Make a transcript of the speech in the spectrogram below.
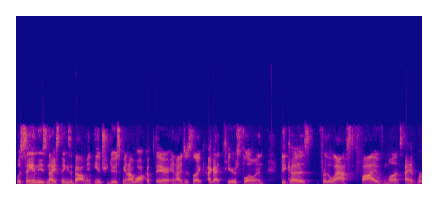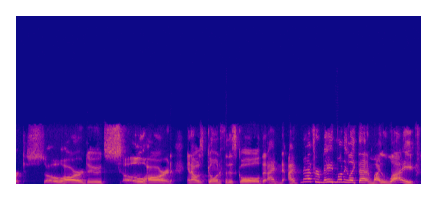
was saying these nice things about me. And he introduced me. And I walk up there and I just like, I got tears flowing because for the last five months, I had worked so hard, dude, so hard. And I was going for this goal that I had, I've never made money like that in my life.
